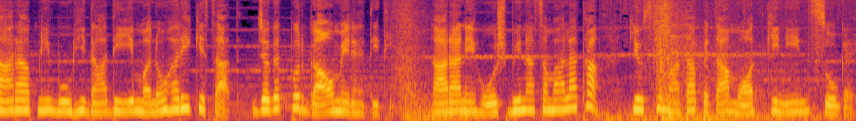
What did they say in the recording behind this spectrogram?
तारा अपनी बूढ़ी दादी मनोहरी के साथ जगतपुर गाँव में रहती थी। तारा ने होश भी न संभाला था कि उसके माता पिता मौत की नींद सो गए,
